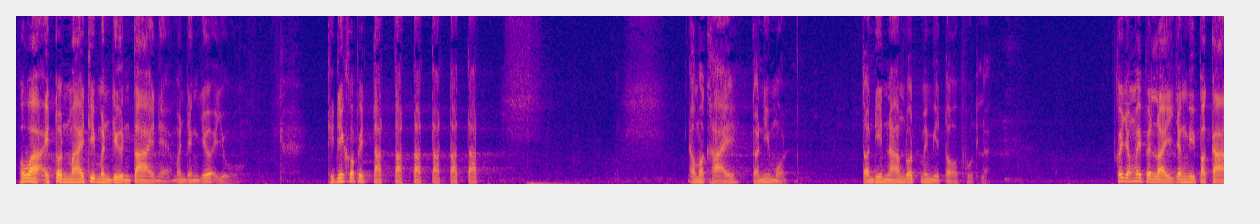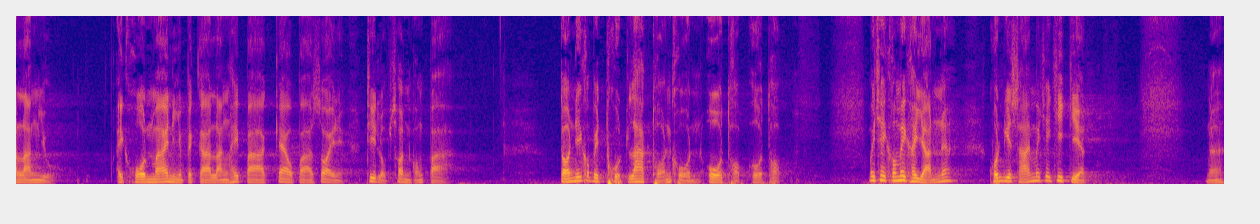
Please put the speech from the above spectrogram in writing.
เพราะว่าไอ้ต้นไม้ที่มันยืนตายเนี่ยมันยังเยอะอยู่ ทีนี้ก็ไปตัดตัดตัดตัดตัดตัดเอามาขายตอนนี้หมด ตอนนี้น้ำลดไม่มีต่อผุดแล้วก็ยังไม่เป็นไรยังมีปะการังอยู่ อ้โคนไม้นี่ยังเป็นการลังให้ปลาแก้วปลาสร้อยเนี่ยที่หลบซ่อนของป่า ตอนนี้ก็ไปถุดลากถอนโคนโอท็อปโอท็อปไม่ใช่เขาไม่ขยันนะคนอีสานไม่ใช่ขี้เกียจนะ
